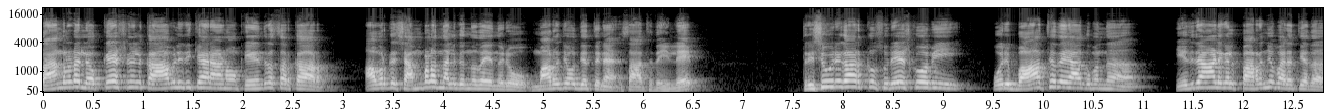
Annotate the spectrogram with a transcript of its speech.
താങ്കളുടെ ലൊക്കേഷനിൽ കാവലിരിക്കാനാണോ കേന്ദ്ര സർക്കാർ അവർക്ക് ശമ്പളം നൽകുന്നത് എന്നൊരു മറുചോദ്യത്തിന് സാധ്യതയില്ലേ? തൃശ്ശൂരുകാർക്ക് സുരേഷ് ഗോപി ഒരു ബാധ്യതയാകുമെന്ന് എതിരാളികൾ പറഞ്ഞു പരത്തിയത്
